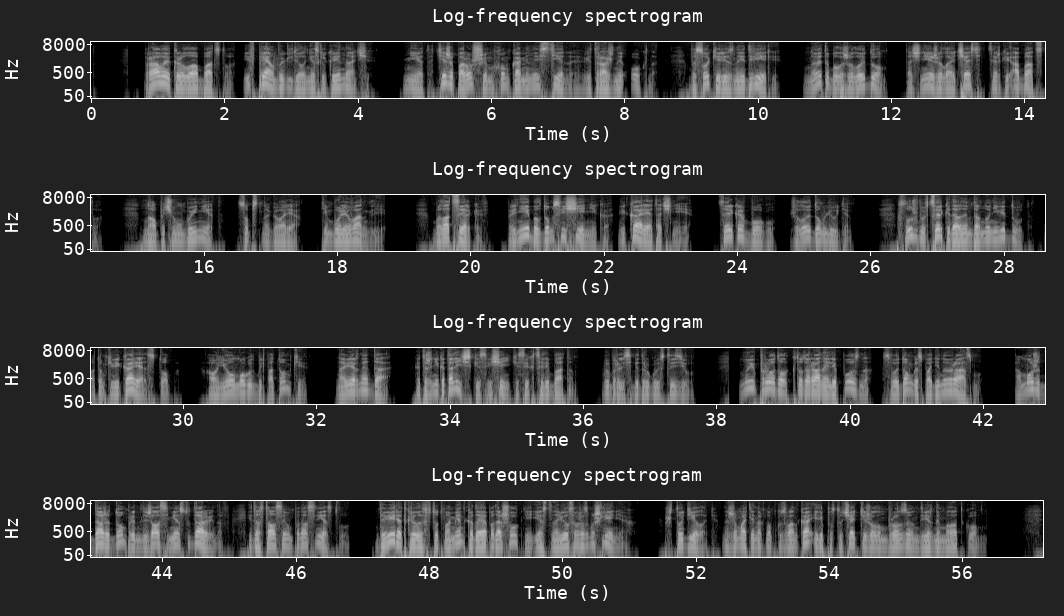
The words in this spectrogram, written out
Правое крыло аббатства и впрямь выглядело несколько иначе. Нет, те же поросшие мхом каменные стены, витражные окна, высокие резные двери. Но это был жилой дом, точнее жилая часть церкви аббатства. Ну а почему бы и нет, собственно говоря, тем более в Англии. Была церковь, при ней был дом священника, викария точнее. Церковь Богу, жилой дом людям. Службы в церкви давным-давно не ведут, потомки викария – стоп. А у него могут быть потомки? Наверное, да. Это же не католические священники с их целебатом. Выбрали себе другую стезю. Ну и продал кто-то рано или поздно свой дом господину Эразму. А может, даже дом принадлежал семейству Дарвинов и достался ему по наследству. Дверь открылась в тот момент, когда я подошел к ней и остановился в размышлениях. Что делать? Нажимать ли на кнопку звонка или постучать тяжелым бронзовым дверным молотком?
